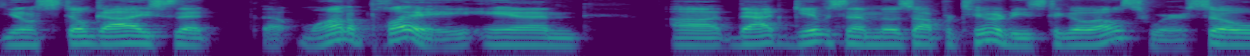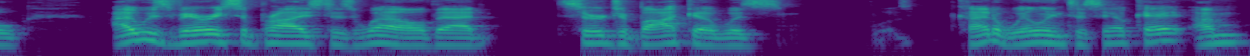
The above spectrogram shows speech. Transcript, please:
you know still guys that that want to play and uh, that gives them those opportunities to go elsewhere. So I was very surprised as well that Serge Ibaka was, was kind of willing to say, okay, I'm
